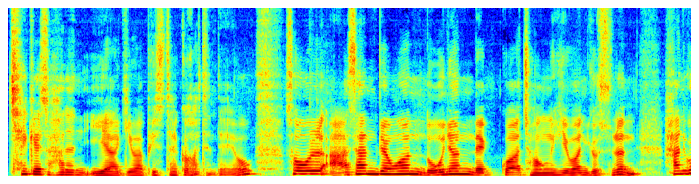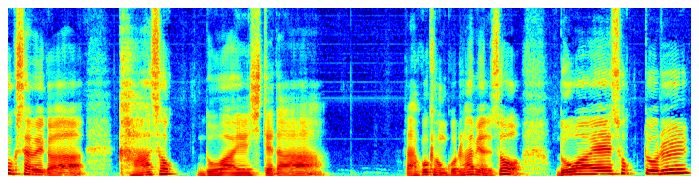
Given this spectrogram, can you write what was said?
책에서 하는 이야기와 비슷할 것 같은데요. 서울 아산병원 노년내과 정희원 교수는 한국 사회가 가속 노화의 시대다. 라고 경고를 하면서 노화의 속도를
